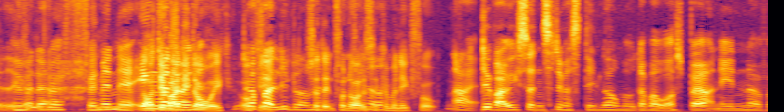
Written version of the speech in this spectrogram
Jeg ved ikke, hvad det er. hvad fanden Men, øh. Nå, det var var de nøgne. dog ikke. Det var Okay. folk ligeglade Så med. den fornøjelse De havde- kan man ikke få. Nej, det var jo ikke sådan, så det var stille område. Der var jo også børn inde og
